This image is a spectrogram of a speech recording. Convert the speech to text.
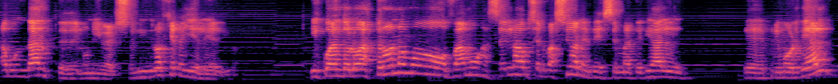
abundantes del universo, el hidrógeno y el helio. Y cuando los astrónomos vamos a hacer las observaciones de ese material eh, primordial,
